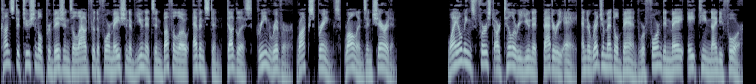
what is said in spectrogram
constitutional provisions allowed for the formation of units in Buffalo, Evanston, Douglas, Green River, Rock Springs, Rawlins and Sheridan. Wyoming's 1st Artillery Unit, Battery A, and a regimental band were formed in May, 1894.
